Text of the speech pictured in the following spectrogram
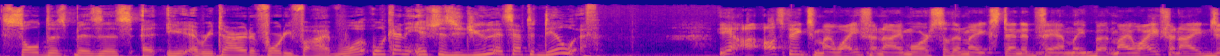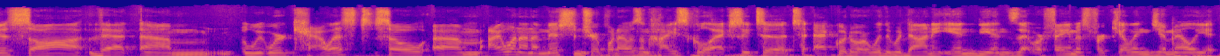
sold this business, at, he uh, retired at 45. What, what kind of issues did you guys have to deal with? Yeah, I'll speak to my wife and I more so than my extended family. But my wife and I just saw that um, we, are calloused. So um, I went on a mission trip when I was in high school, actually to, to Ecuador with the Waodani Indians that were famous for killing Jim Elliot.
